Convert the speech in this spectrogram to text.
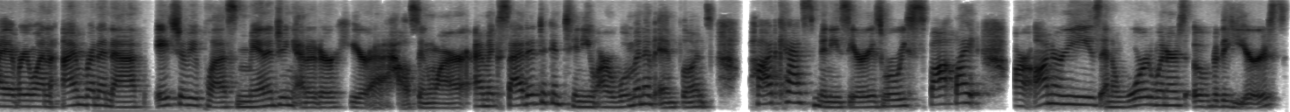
Hi, everyone. I'm Brena Nath, HW Plus Managing Editor here at Housing Wire. I'm excited to continue our Women of Influence podcast mini series where we spotlight our honorees and award winners over the years.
